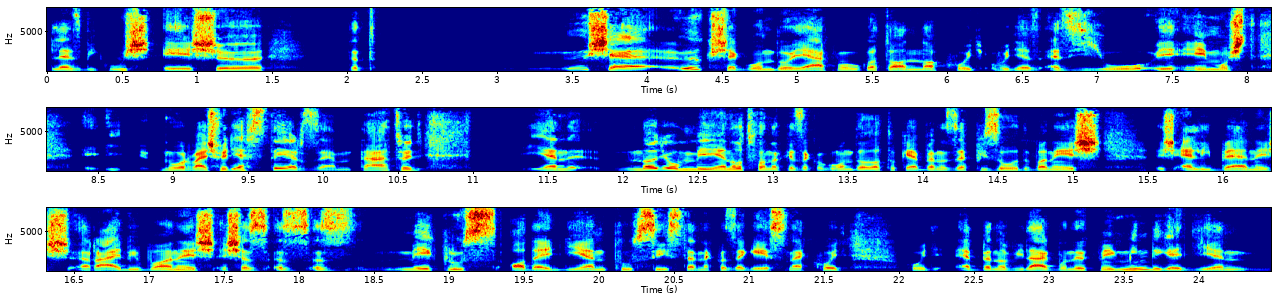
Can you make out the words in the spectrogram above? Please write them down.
leszbikus, és ö, tehát ő se, ők se gondolják magukat annak, hogy, hogy ez, ez jó. Én most normális, hogy ezt érzem. Tehát, hogy ilyen nagyon mélyen ott vannak ezek a gondolatok ebben az epizódban, és, és Eliben, és Riley-ban, és, és ez, ez, ez még plusz ad egy ilyen plusz ízt ennek az egésznek, hogy, hogy ebben a világban ők még mindig egy ilyen,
